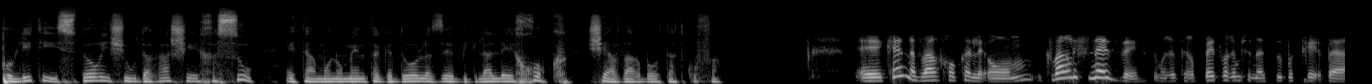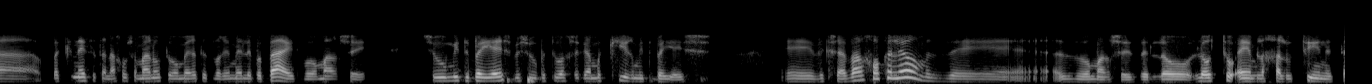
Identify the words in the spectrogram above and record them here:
פוליטי, היסטורי, שהוא דרש שיכסו את המונומנט הגדול הזה בגלל אה, חוק שעבר באותה תקופה. אה, כן, עבר חוק הלאום, כבר לפני זה. זאת אומרת, הרבה דברים שנעשו בק... בכנסת, אנחנו שמענו אותו אומר את הדברים האלה בבית, והוא אמר ש... שהוא מתבייש ושהוא בטוח שגם הקיר מתבייש. אה, וכשעבר חוק הלאום, אז, אז הוא אמר שזה לא, לא תואם לחלוטין את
